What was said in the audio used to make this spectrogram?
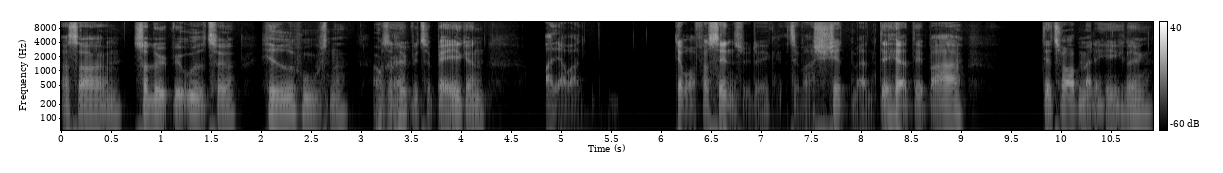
og så, um, så løb vi ud til Hedehusene, okay. og så løb vi tilbage igen. Og jeg var, det var for sindssygt, ikke? Det var shit, mand. Det her, det er bare, det er toppen af det hele, ikke?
